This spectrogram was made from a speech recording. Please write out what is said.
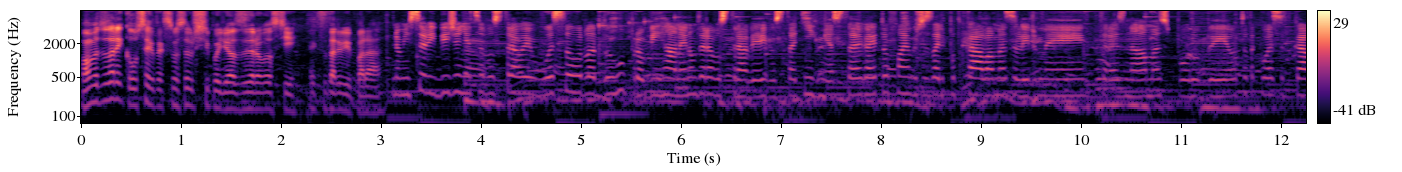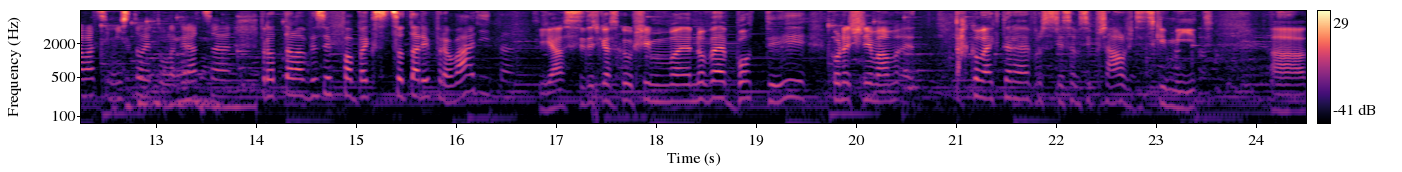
Máme to tady kousek, tak jsme se přišli podívat ze zdravosti, jak to tady vypadá. No mně se líbí, že něco v Ostravě vůbec tohohle druhu probíhá, nejenom teda v Ostravě, i v ostatních městech a je to fajn, protože se tady potkáváme s lidmi, které známe z poruby, je to takové setkávací místo, je to legrace. Pro televizi Fabex, co tady provádíte? Já si teďka zkouším moje nové boty, konečně mám takové, které prostě jsem si přál vždycky mít. A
